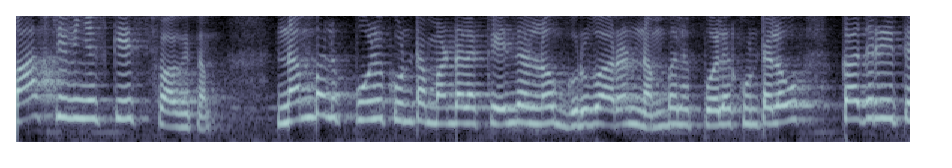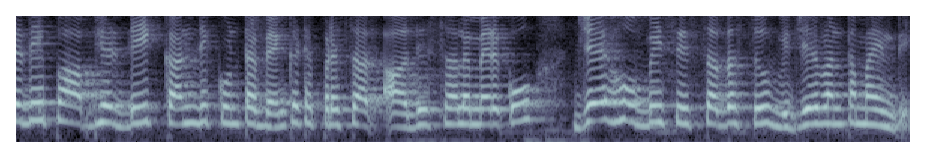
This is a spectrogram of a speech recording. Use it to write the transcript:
మాస్ టీవీ న్యూస్కి స్వాగతం. నంబల పూలకుంట మండల కేంద్రంలో గురువారం నంబల పూలకుంటలో కదిరి తెదేపా అభ్యర్థి కందికుంట వెంకట ప్రసాద్ ఆదేశాల మేరకు జయహో బీసీ సదస్సు విజయవంతమైంది.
